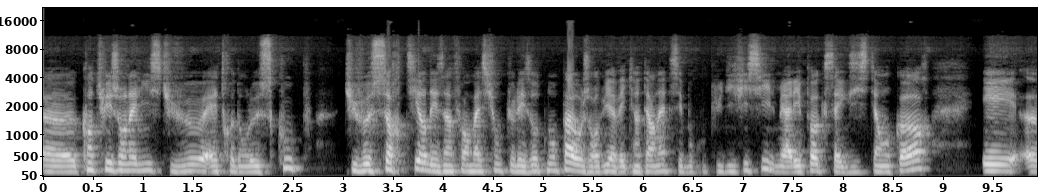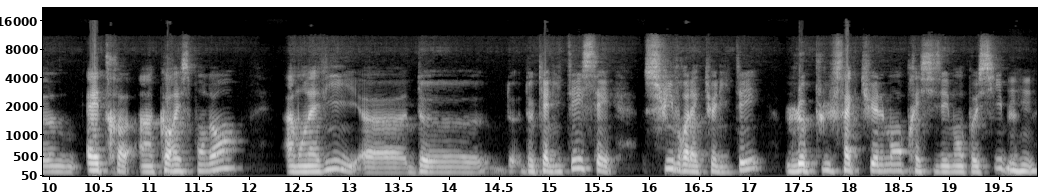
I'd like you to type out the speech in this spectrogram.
euh, quand tu es journaliste, tu veux être dans le scoop, tu veux sortir des informations que les autres n'ont pas. Aujourd'hui, avec Internet, c'est beaucoup plus difficile, mais à l'époque, ça existait encore. Et euh, être un correspondant, à mon avis, euh, de, de, de qualité, c'est suivre l'actualité le plus factuellement, précisément possible Mhm.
